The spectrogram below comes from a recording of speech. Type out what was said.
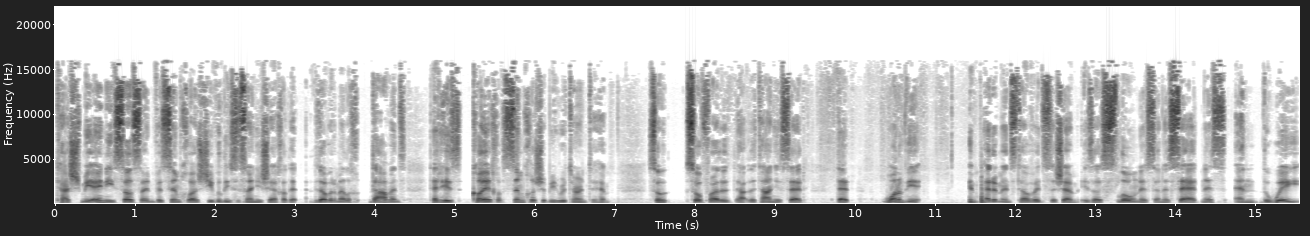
Tashmi'eni sosain v'simcha shiva lisasain yishecha, that David Melech davens that his koyach of simcha should be returned to him. So, so far the, the Tanya said that one of the impediments to Avodah Hashem is a slowness and a sadness, and the way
